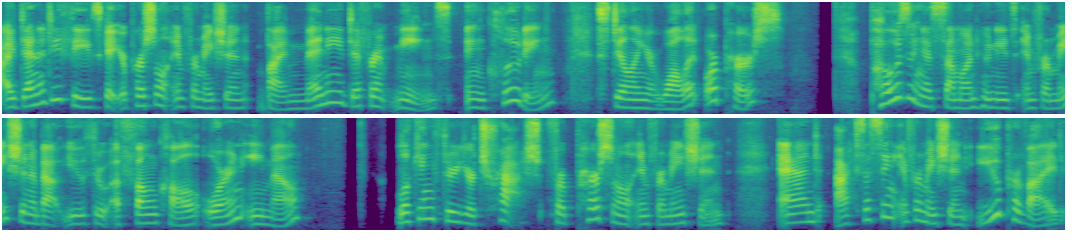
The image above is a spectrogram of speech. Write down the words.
identity thieves get your personal information by many different means, including stealing your wallet or purse, posing as someone who needs information about you through a phone call or an email looking through your trash for personal information, and accessing information you provide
